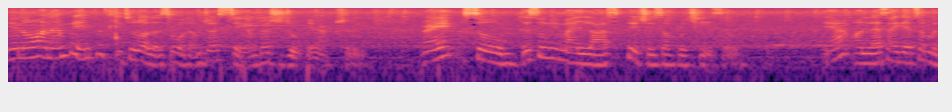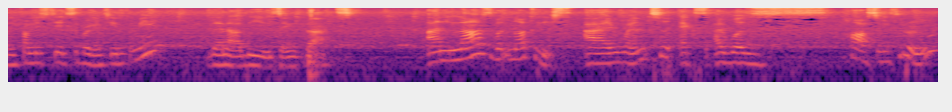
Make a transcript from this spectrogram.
you know, and I'm paying $52 for water. I'm just saying, I'm just joking actually. Right? So this will be my last purchase of witch hazel. Yeah, unless I get somebody from the States to bring it in for me, then I'll be using that. And last but not least, I went to X, I was passing through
